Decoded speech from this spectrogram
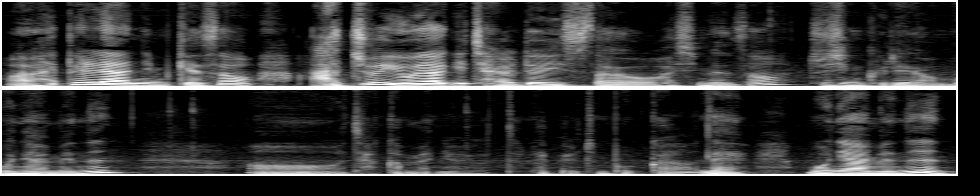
아, 해필레아님께서 아주 요약이 잘 돼 있어요 하시면서 주신 글이에요. 뭐냐면은, 어, 잠깐만요. 이것도 레벨 좀 볼까요? 네. 뭐냐면은,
